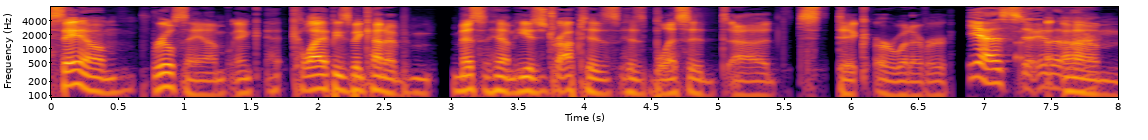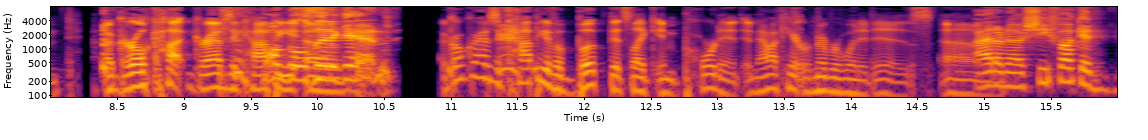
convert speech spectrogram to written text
Sam, real Sam, and Calliope's been kind of messing him. He has dropped his his blessed uh, stick or whatever. Yeah, doesn't matter. Um, a girl ca- grabs a copy. Bungles of, it again. A girl grabs a copy of a book that's like important, and now I can't remember what it is. Um, I don't know. She fucking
